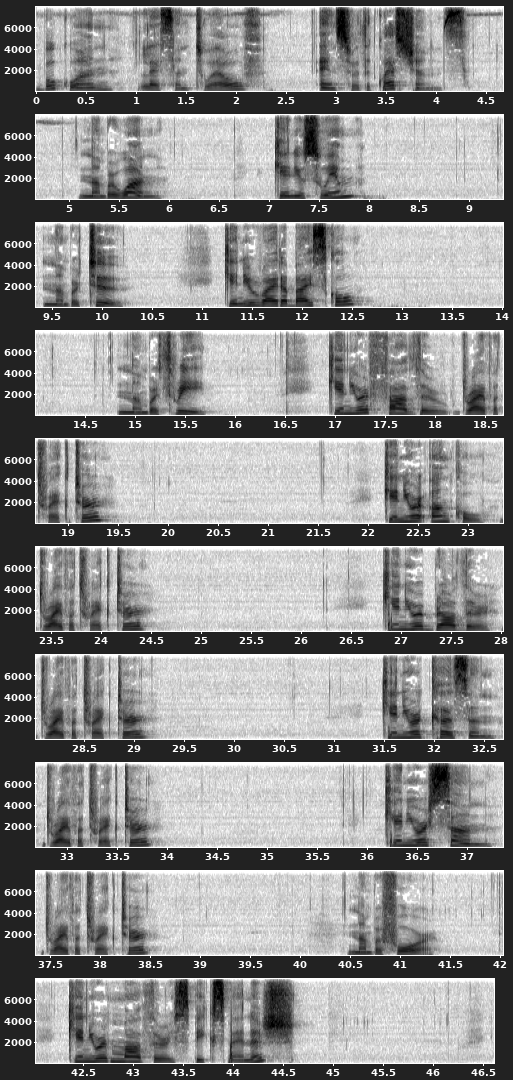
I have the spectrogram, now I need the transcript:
Book 1, Lesson 12. Answer the questions. Number 1. Can you swim? Number 2. Can you ride a bicycle? Number 3. Can your father drive a tractor? Can your uncle drive a tractor? Can your brother drive a tractor? Can your cousin drive a tractor? Can your son drive a tractor? Number four. Can your mother speak Spanish?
